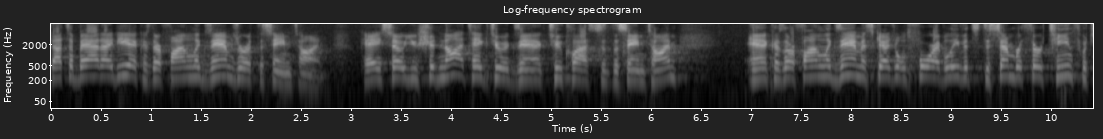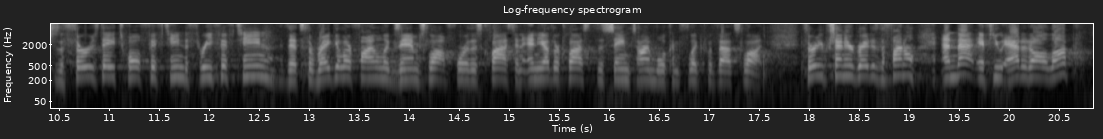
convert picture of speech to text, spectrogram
that's a bad idea because their final exams are at the same time. Okay, so you should not take two, exam, two classes at the same time. And because our final exam is scheduled for, I believe it's December 13th, which is a Thursday, 12:15 to 3:15. That's the regular final exam slot for this class, and any other class at the same time will conflict with that slot. 30% of your grade is the final, and that, if you add it all up,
